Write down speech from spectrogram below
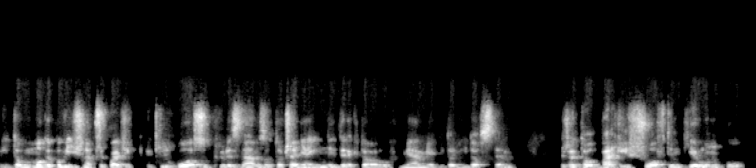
i to mogę powiedzieć na przykładzie kilku osób, które znam z otoczenia innych dyrektorów, miałem jakby do nich dostęp, że to bardziej szło w tym kierunku,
